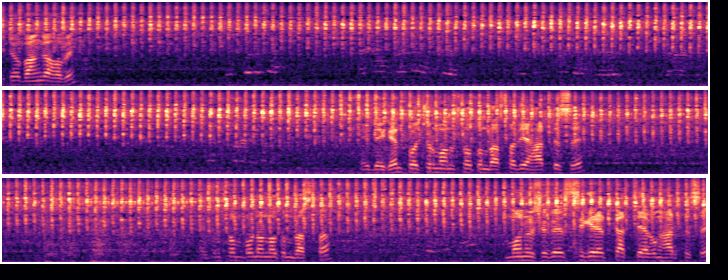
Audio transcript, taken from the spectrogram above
এটাও ভাঙ্গা হবে। এই দেখেন প্রচুর মানুষ নতুন রাস্তা দিয়ে হাঁটতেছে। একদম সম্পূর্ণ নতুন রাস্তা। মানুষকে সিগারেট খাচ্ছে এবং হাঁটতেছে।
